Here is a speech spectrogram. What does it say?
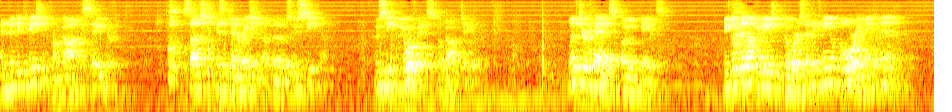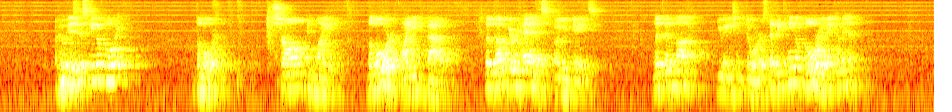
and vindication from God the Savior. Such is the generation of those who seek him, who seek your face, O God of Jacob. Lift your heads, O ye gates. Be lifted up, you ancient doors, that the King of glory may come in. But who is this King of glory? The Lord, strong and mighty. The Lord. Lift up your heads, O you gates. Lift them up, you ancient doors, that the King of glory may come in.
